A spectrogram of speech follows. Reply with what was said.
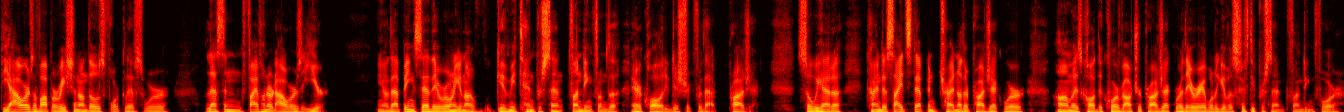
the hours of operation on those forklifts were less than 500 hours a year. You know, that being said, they were only going to give me 10% funding from the air quality district for that project. So we had to kind of sidestep and try another project where um, it's called the Core Voucher Project, where they were able to give us 50% funding for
